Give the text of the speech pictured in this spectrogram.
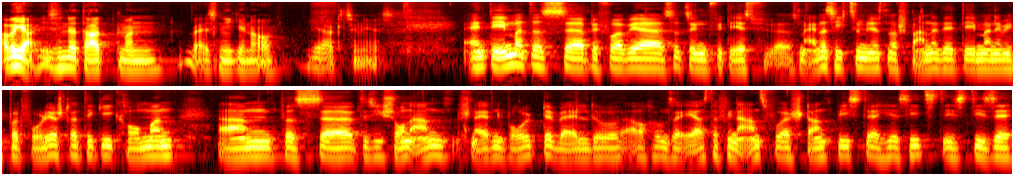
Aber ja, ist in der Tat, man weiß nie genau, wer Aktionär ist. Ein Thema, das, äh, bevor wir sozusagen für das aus meiner Sicht zumindest noch spannende Thema, nämlich Portfoliostrategie kommen, ähm, das, äh, das ich schon anschneiden wollte, weil du auch unser erster Finanzvorstand bist, der hier sitzt, ist diese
